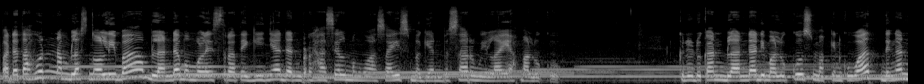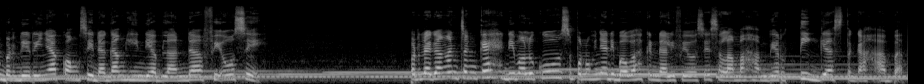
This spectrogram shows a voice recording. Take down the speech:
pada tahun 1605, Belanda memulai strateginya dan berhasil menguasai sebagian besar wilayah Maluku. Kedudukan Belanda di Maluku semakin kuat dengan berdirinya kongsi dagang Hindia Belanda VOC. Perdagangan cengkeh di Maluku sepenuhnya di bawah kendali VOC selama hampir tiga setengah abad.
